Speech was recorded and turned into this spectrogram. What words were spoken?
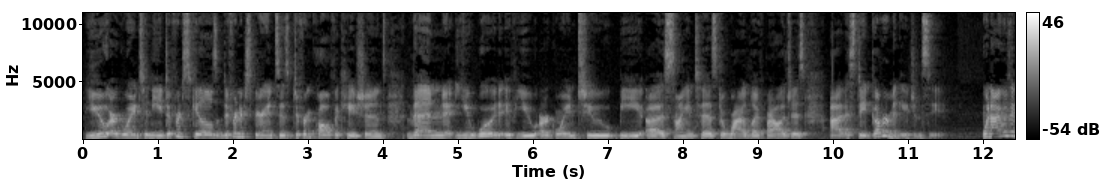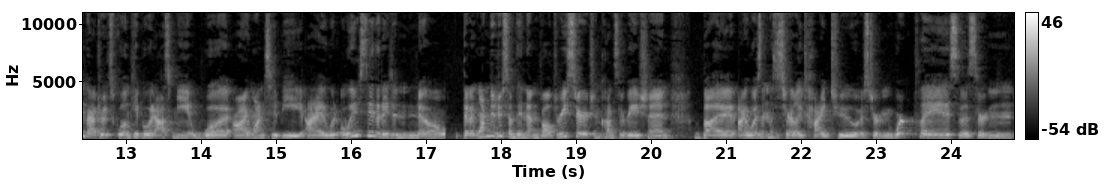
you are going to need different skills, different experiences, different qualifications than you would if you are going to be a scientist, a wildlife biologist at a state government agency. When I was in graduate school and people would ask me what I wanted to be, I would always say that I didn't know that I wanted to do something that involved research and conservation, but I wasn't necessarily tied to a certain workplace, a certain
